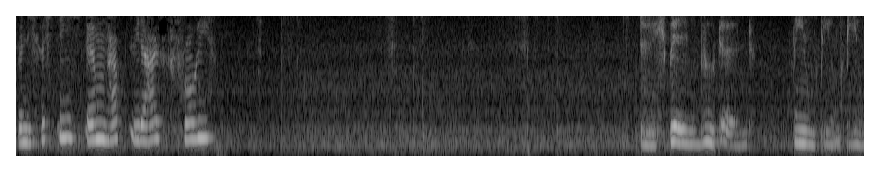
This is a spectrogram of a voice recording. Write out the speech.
wenn ich richtig ähm, habt, wie der heißt. Froggy. Ich bin wütend. Bium, bium, bium,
